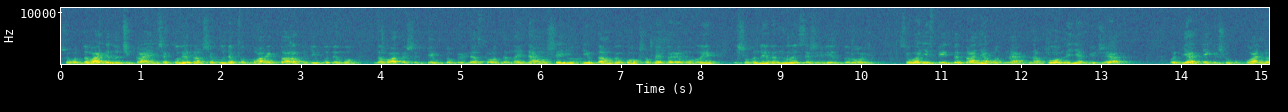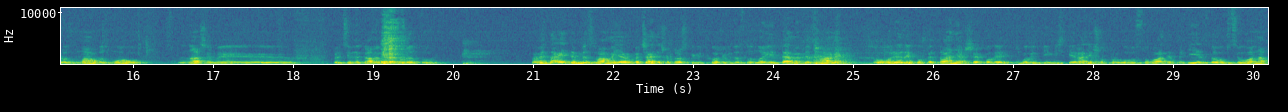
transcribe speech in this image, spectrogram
що от давайте дочекаємося, коли там ще буде по 2 гектара, тоді будемо давати ще тим, хто прийде з фронту. Найдемо ще тим, дам би Бог, щоб ми перемогли і щоб вони вернулися живі, здорові. Сьогодні стоїть питання одне наповнення бюджету. От я тільки що буквально роз- мав розмову з нашими е, працівниками прокуратури. Пам'ятаєте, ми з вами, я вибачайте, що трошки відходжу від основної теми, ми з вами говорили по питання, ще коли були в тій міській раді, щоб проголосувати тоді за аукціона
